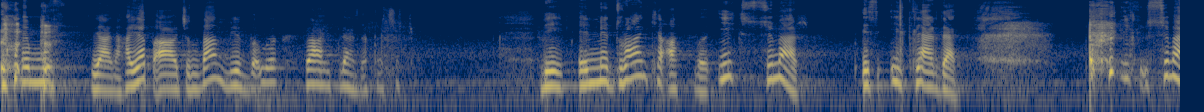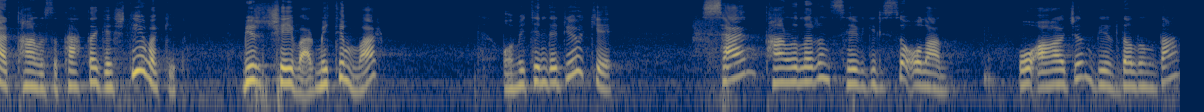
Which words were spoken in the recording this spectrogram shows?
Temmuz yani hayat ağacından bir dalı rahipler de taşır. Ve Elmedranki adlı ilk Sümer ilklerden ilk Sümer tanrısı tahta geçtiği vakit bir şey var, metin var. O metinde diyor ki sen tanrıların sevgilisi olan o ağacın bir dalından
